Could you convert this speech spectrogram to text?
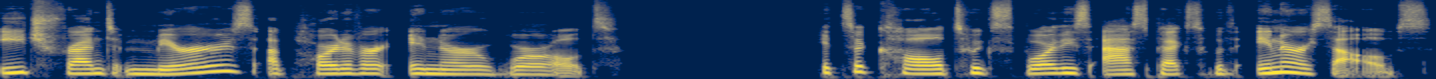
each friend mirrors a part of our inner world. It's a call to explore these aspects within ourselves,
